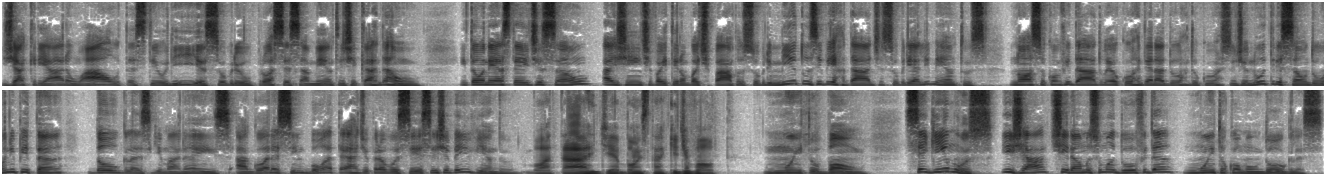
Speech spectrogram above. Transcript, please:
já criaram altas teorias sobre o processamento de cada um. Então, nesta edição, a gente vai ter um bate-papo sobre mitos e verdades sobre alimentos. Nosso convidado é o coordenador do curso de nutrição do Unipitan, Douglas Guimarães. Agora sim, boa tarde para você, seja bem-vindo. Boa tarde, é bom estar aqui de volta. Muito bom. Seguimos e já tiramos uma dúvida muito comum, Douglas.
